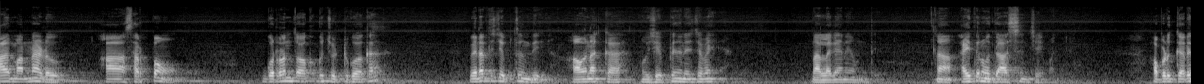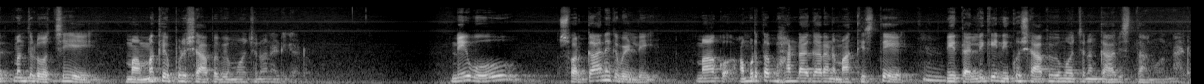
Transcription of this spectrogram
ఆ మర్నాడు ఆ సర్పం గుర్రం తోకకు చుట్టుకోక వినతి చెప్తుంది. అవునక్క నువ్వు చెప్పింది నిజమే. నల్లగానే ఉంది. "ఆ, అయితే నువ్వు దాస్యం చేయమని. అప్పుడు గరిత్మంతుడు వచ్చి మా అమ్మకి ఎప్పుడు శాప విమోచనం అని అడిగాడు. నీవు స్వర్గానికి వెళ్ళి మాకు అమృత భాండాగారాన్ని మాకు ఇస్తే నీ తల్లికి నీకు శాప విమోచనం కావిస్తాను అన్నాడు.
